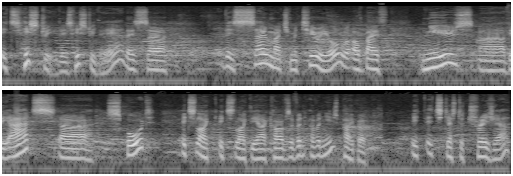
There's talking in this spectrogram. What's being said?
it's history. There's history there. There's. Uh, there's so much material of both news, uh, the arts, uh, sport. It's like it's like the archives of a, of a newspaper. It, it's just a treasure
